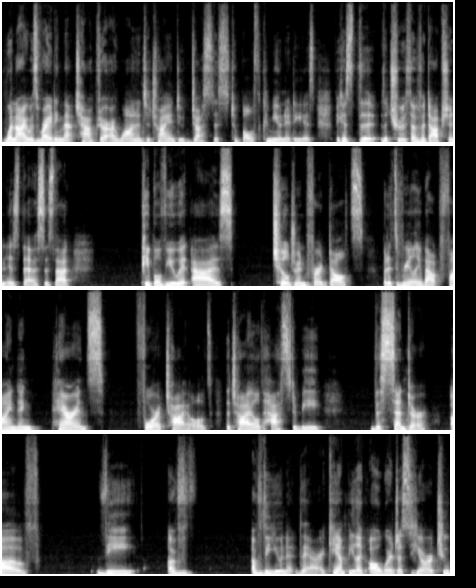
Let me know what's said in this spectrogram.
when I was writing that chapter, I wanted to try and do justice to both communities because the the truth of adoption is this is that people view it as children for adults, but it's really about finding parents for a child. The child has to be the center of the of of the unit there. It can't be like, oh, we're just here are two,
